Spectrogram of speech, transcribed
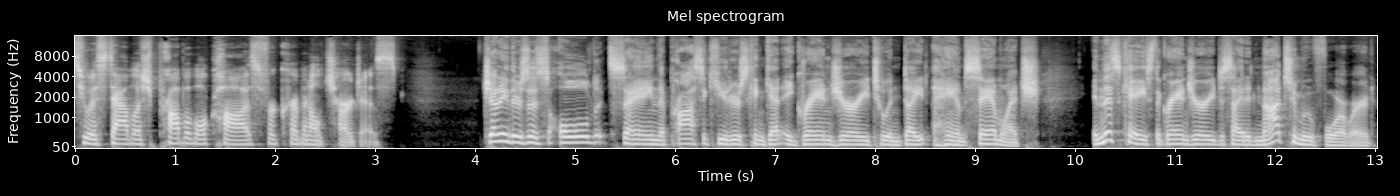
to establish probable cause for criminal charges. Jenny, there's this old saying that prosecutors can get a grand jury to indict a ham sandwich. In this case, the grand jury decided not to move forward.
